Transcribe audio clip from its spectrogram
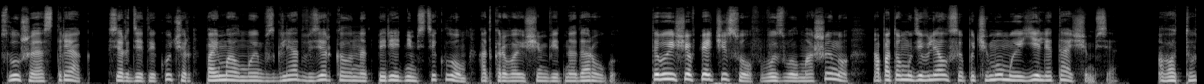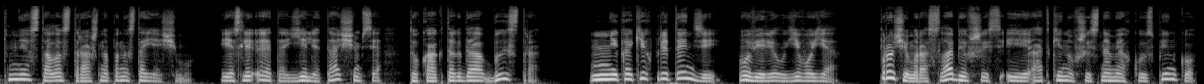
«Слушай, Остряк», — сердитый кучер поймал мой взгляд в зеркало над передним стеклом, открывающим вид на дорогу. «Ты бы еще в пять часов вызвал машину, а потом удивлялся, почему мы еле тащимся». Вот тут мне стало страшно по-настоящему. Если это еле тащимся, то как тогда быстро? «Никаких претензий», — уверил его я. Впрочем, расслабившись и откинувшись на мягкую спинку,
